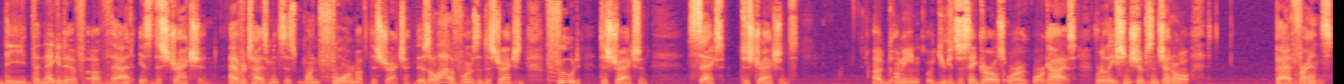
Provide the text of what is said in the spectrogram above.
the the negative of that is distraction. Advertisements is one form of distraction. There's a lot of forms of distraction. Food distraction. Sex distractions. Uh, i mean you could just say girls or or guys. Relationships in general. Bad friends.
